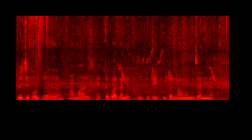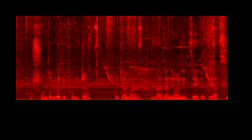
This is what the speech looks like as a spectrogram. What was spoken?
তো এই যে বন্ধুরা, আমার একটা বাগানে ফুল ফুটে, এই ফুলটার নাম আমি জানি না। খুব সুন্দর লাগে ফুলটা। এটা আমার বাগানে অনেক জায়গাতে আছে।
